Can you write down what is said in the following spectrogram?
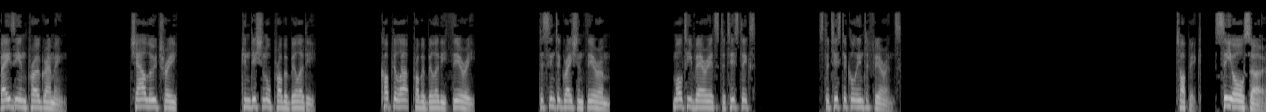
Bayesian programming. Chow-Liu tree Conditional probability Copula probability theory Disintegration theorem Multivariate statistics. Statistical interference. See also.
